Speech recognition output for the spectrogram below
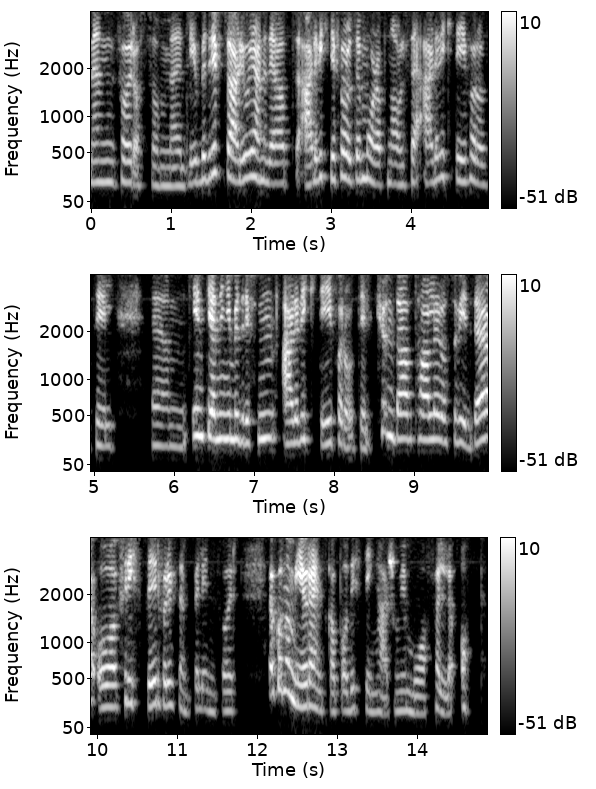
Men for oss som driver bedrift, så er det jo gjerne det at er det viktig i forhold til måloppnåelse, er det viktig i forhold til um, inntjening i bedriften, er det viktig i forhold til kundeavtaler osv. Og, så og frister f.eks. innenfor økonomi og regnskap og disse tingene her som vi må følge opp.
